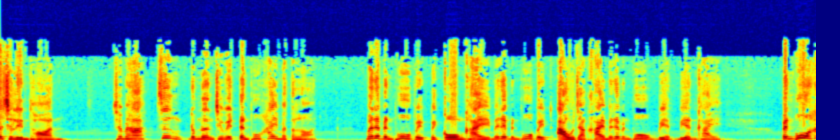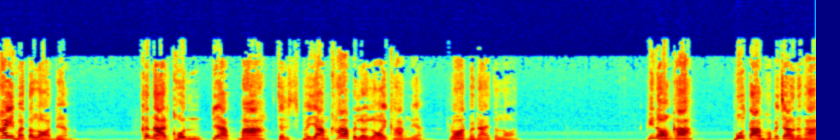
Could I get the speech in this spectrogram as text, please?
รชลินทร์ใช่ไหมคะซึ่งดำเนินชีวิตเป็นผู้ให้มาตลอด ไม่ได้เป็นผู้ไปไปโกงใคร ไม่ได้เป็นผู้ไปเอาจากใคร ไม่ได้เป็นผู้เบียดเบียนใคร เป็นผู้ให้มาตลอดเนี่ย ขนาดคนเนี่ยมาจะพยายามฆ่าเป็นร้อยร้อยครั้งเนี่ย รอดมาได้ตลอด พี่น้องคะพูดตามข้าพเจ้านะคะ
